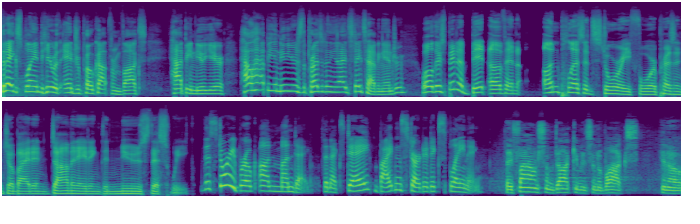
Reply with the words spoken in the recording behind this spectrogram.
Today Explained here with Andrew Prokop from Vox. Happy New Year. How happy a New Year is the President of the United States having, Andrew? Well, there's been a bit of an unpleasant story for President Joe Biden dominating the news this week. The story broke on Monday. The next day, Biden started explaining. They found some documents in a box in a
